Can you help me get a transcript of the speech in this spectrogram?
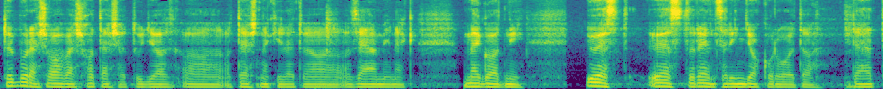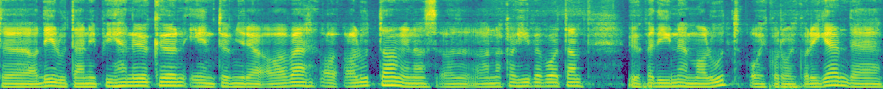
több órás alvás hatását tudja a, a, a testnek, illetve a, az elmének megadni. Ő ezt, ő ezt rendszerint gyakorolta. Tehát a délutáni pihenőkön én többnyire alvás, aludtam, én az, az, annak a híve voltam, ő pedig nem aludt, olykor-olykor igen, de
